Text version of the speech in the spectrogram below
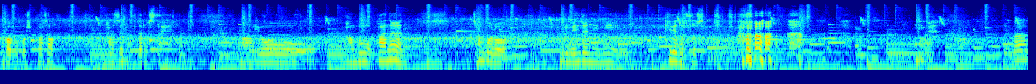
겪어보고 싶어서 밭을 만들었어요. 어, 요 방부목판은 참고로 우리 매니저님이 길에서 주셨습니다. 얘가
